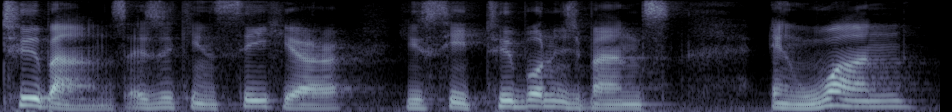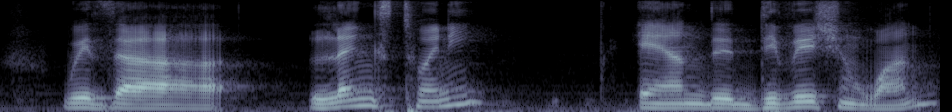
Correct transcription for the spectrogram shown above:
two bands. As you can see here, you see two Bollinger Bands and one with uh, length 20 and the deviation 1,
